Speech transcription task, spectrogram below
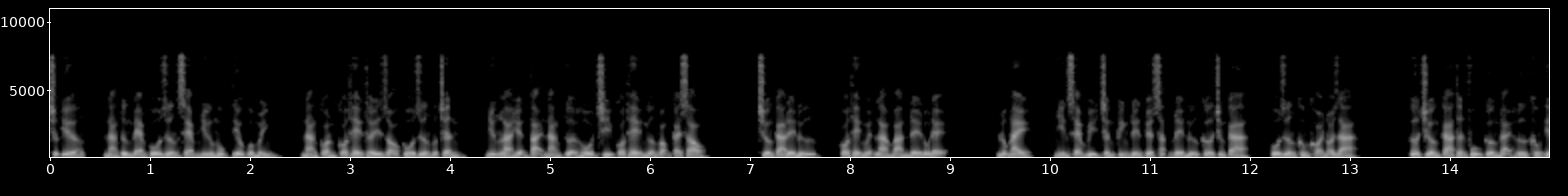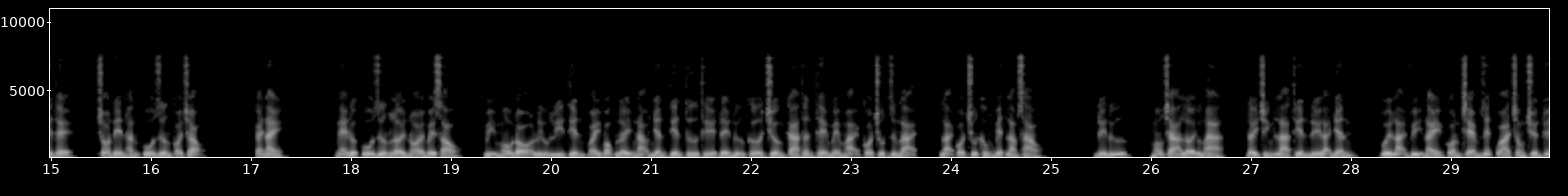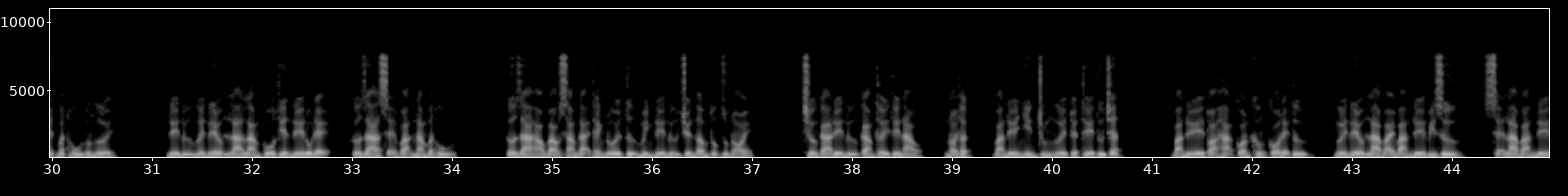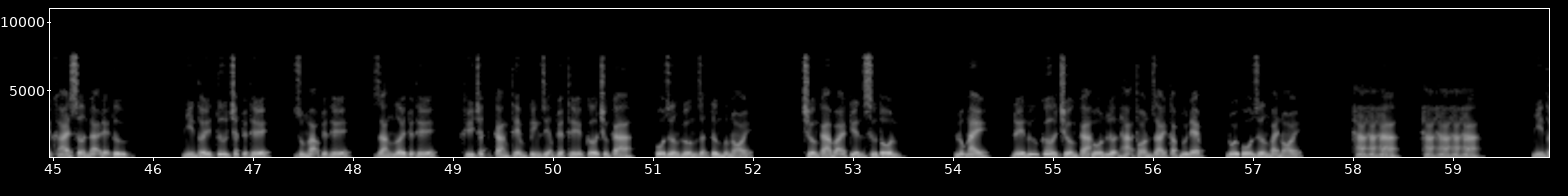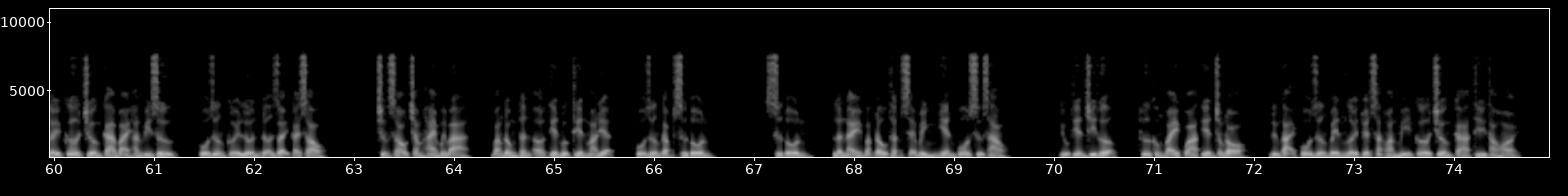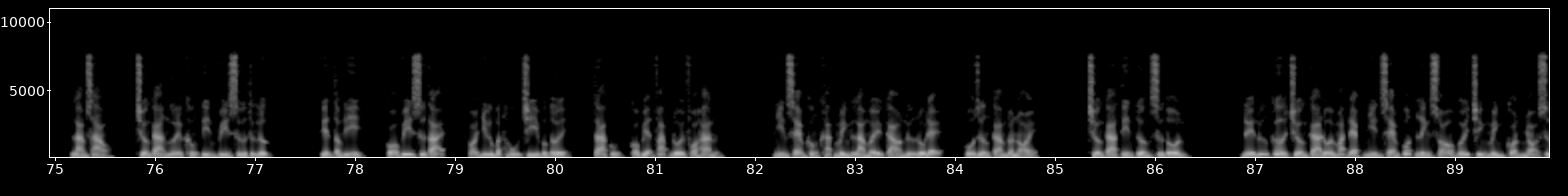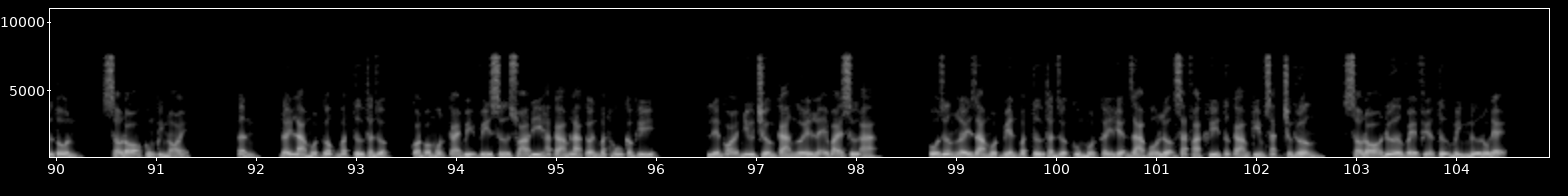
trước kia, nàng từng đem cô dương xem như mục tiêu của mình, nàng còn có thể thấy rõ cô dương bước chân, nhưng là hiện tại nàng tựa hồ chỉ có thể ngưỡng vọng cái sau. Trường ca để nữ, có thể nguyện làm bản để đồ đệ. Lúc này, nhìn xem bị chấn kinh đến tuyệt sắc để nữ cơ trường ca cố dương không khỏi nói ra. Cơ trường ca thân phụ cường đại hư không tiên thể, cho nên hắn cố dương coi trọng. Cái này, nghe được cố dương lời nói về sau, bị màu đỏ lưu ly tiên váy bọc lấy nạo nhân tiên tư thế để nữ cơ trường ca thân thể mềm mại có chút dừng lại lại có chút không biết làm sao. Đế nữ, mau trả lời ứng à đây chính là thiên đế đại nhân với lại vị này còn chém giết qua trong truyền thuyết bất hủ vương người. Đế nữ ngươi nếu là làm cố thiên đế đồ đệ, cơ gia sẽ vạn năm bất hủ. Cơ gia áo bảo sám đại thánh đối tự mình đế nữ truyền âm thúc giục nói. Trường ca đế nữ cảm thấy thế nào? Nói thật, bản đế nhìn chúng ngươi tuyệt thế tư chất. Bản đế tọa hạ còn không có đệ tử, ngươi nếu là bái bản đế vi sư, sẽ là bản đế khai sơn đại đệ tử. Nhìn thấy tư chất tuyệt thế, dung mạo tuyệt thế, dáng người tuyệt thế, khí chất càng thêm kinh diễm tuyệt thế cơ trường ca, cố dương hướng dẫn từng bước nói. Trường ca bái kiến sư tôn. Lúc này, đế nữ cơ trường ca huấn lượn hạ thon dài cặp đùi đẹp, đối cố dương bài nói ha ha ha ha ha ha ha. Nhìn thấy cơ trường ca bái hắn vi sư, cố dương cười lớn đỡ dậy cái sau. Chương sáu trăm hai mươi ba, băng đồng thân ở tiên vực thiên ma điện, cố dương gặp sư tôn. Sư tôn, lần này bắt đầu thật sẽ bình yên vô sự sao? Cựu thiên tri thượng thư không bay qua tiên trong đỏ, đứng tại cố dương bên người tuyệt sắc hoàn mỹ cơ trường ca thì thảo hỏi. Làm sao? Trường ca ngươi không tin vi sư thực lực. Yên tâm đi, có vi sư tại, coi như bất hủ chi vương tới, ta cũng có biện pháp đối phó hắn. Nhìn xem không khác mình là mấy cao nữ đồ đệ, cố dương cam đoan nói. Trường ca tin tưởng sư tôn đế nữ cơ trường ca đôi mắt đẹp nhìn xem cốt linh so với chính mình còn nhỏ sư tôn, sau đó cung kính nói, ân, đây là một gốc bất tử thần dược, còn có một cái bị vi sư xóa đi hắc cám lạc ấn bất hủ cầm khí. Liền coi như trường ca ngươi lễ bái sư a. Cố dương lấy ra một viên bất tử thần dược cùng một cây hiện ra vô lượng sát phạt khí tức cám kim sắc trường thường sau đó đưa về phía tự mình nữ đồ đệ.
